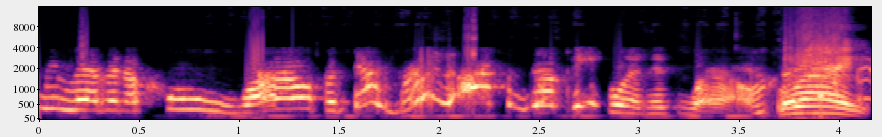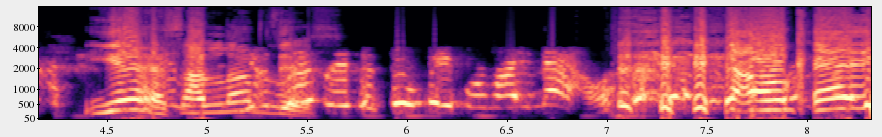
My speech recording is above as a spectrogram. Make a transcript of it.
we live in a cool world, but there really are some good people in this world. Right. Yes, I love this. You're listening to two people right now. okay.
